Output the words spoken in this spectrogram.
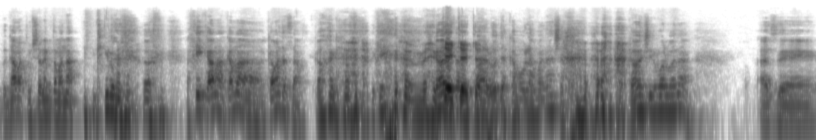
וגם אתה משלם את המנה. כאילו, אחי, כמה, כמה, כמה אתה שם? כן, כן, כן. אה, לא יודע, כמה עולה מנה שם? כמה שילמו על מנה? אז אה,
